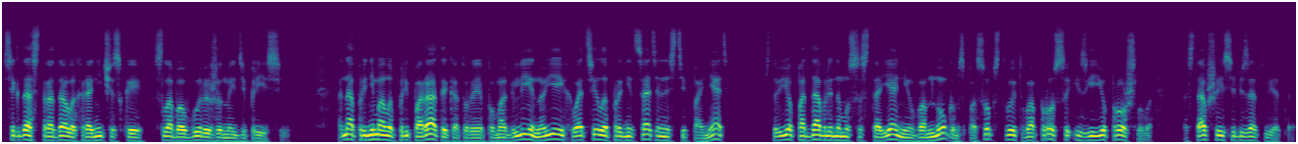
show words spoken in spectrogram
всегда страдала хронической слабовыраженной депрессией. Она принимала препараты, которые помогли, но ей хватило проницательности понять, что ее подавленному состоянию во многом способствуют вопросы из ее прошлого, оставшиеся без ответа.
